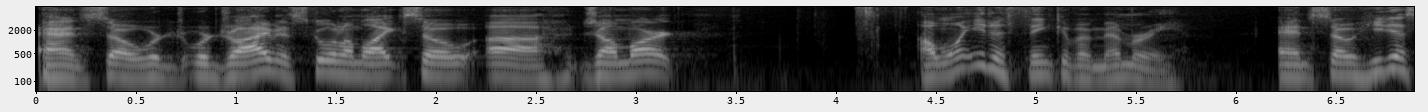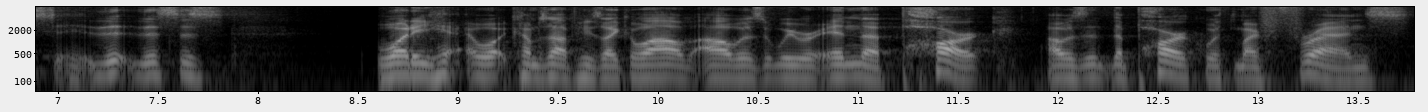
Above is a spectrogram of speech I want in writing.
And so we're, we're driving to school, and I'm like, so, uh, John Mark, I want you to think of a memory. And so he just, th- this is what, he, what comes up. He's like, well, I was, we were in the park. I was at the park with my friends,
